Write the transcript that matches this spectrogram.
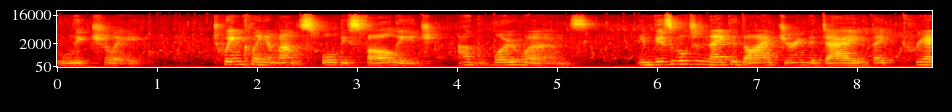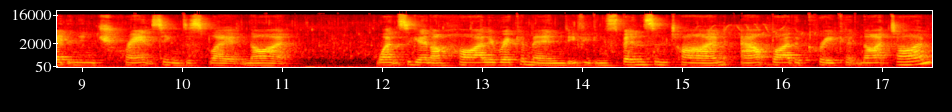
literally. Twinkling amongst all this foliage are glowworms. Invisible to naked eye during the day, they create an entrancing display at night. Once again, I highly recommend if you can spend some time out by the creek at night time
